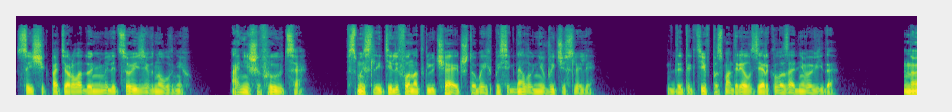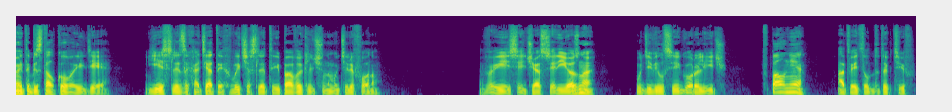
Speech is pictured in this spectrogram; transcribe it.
Сыщик потер ладонями лицо и зевнул в них. «Они шифруются. В смысле, телефон отключают, чтобы их по сигналу не вычислили. Детектив посмотрел в зеркало заднего вида. Но это бестолковая идея. Если захотят, их вычислят и по выключенному телефону. «Вы сейчас серьезно? удивился Егор Ильич. «Вполне», — ответил детектив.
